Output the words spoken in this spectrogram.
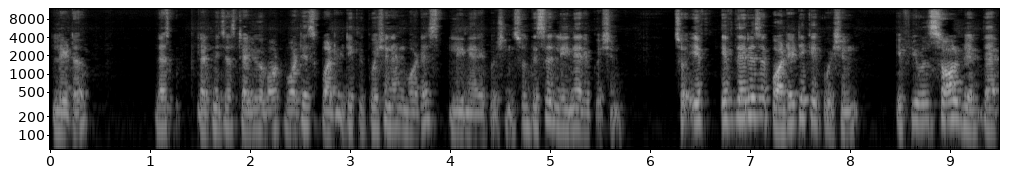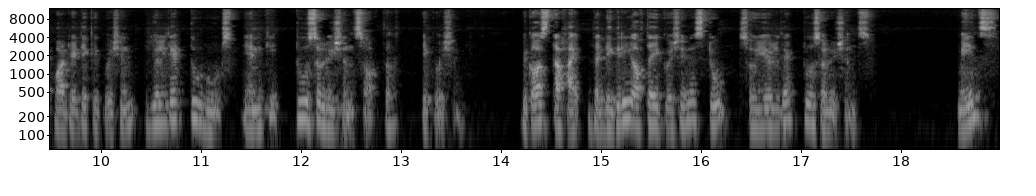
later. Let's, let me just tell you about what is quadratic equation and what is linear equation. So this is linear equation. So if, if there is a quadratic equation, if you will solve it the quadratic equation you will get two roots yani two solutions of the equation. Because the height the degree of the equation is 2 so you will get two solutions. Means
